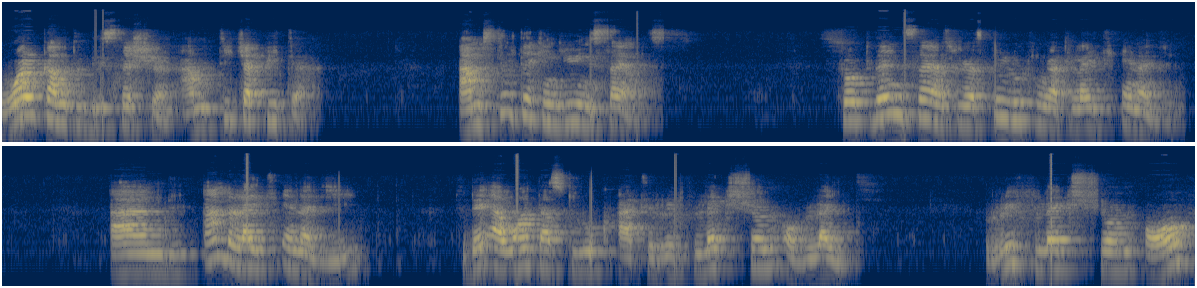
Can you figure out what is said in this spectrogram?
Welcome to this session. I'm teacher Peter. I'm still taking you in science. So today in science, we are still looking at light energy. And under light energy, today I want us to look at reflection of light. Reflection of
